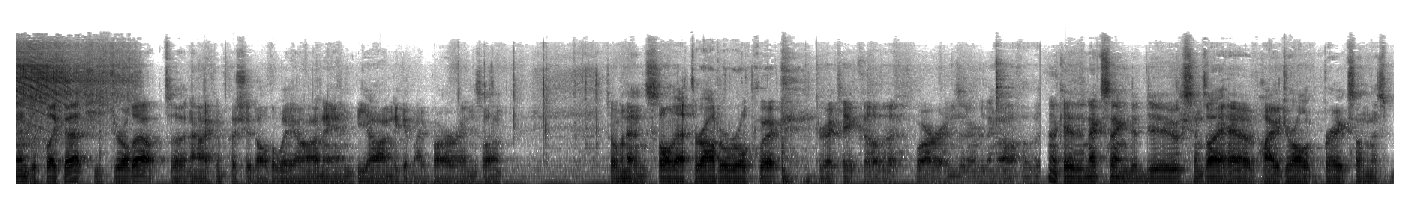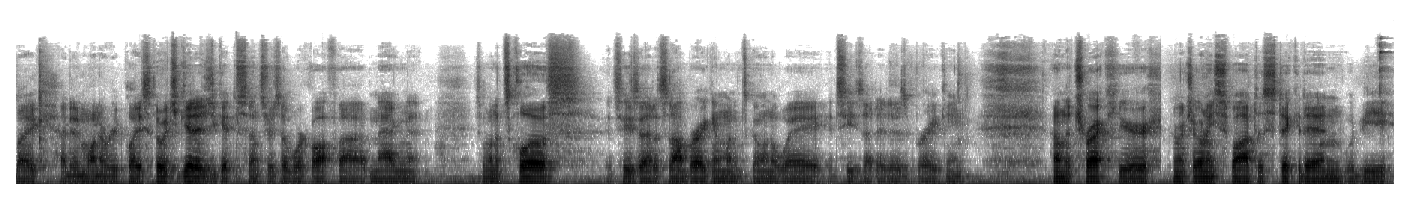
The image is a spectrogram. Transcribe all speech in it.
And just like that, she's drilled out. So now I can push it all the way on and beyond to get my bar ends on. I'm gonna install that throttle real quick after I take all the bar ends and everything off of it. Okay, the next thing to do, since I have hydraulic brakes on this bike, I didn't want to replace. It. So what you get is you get the sensors that work off a magnet. So when it's close, it sees that it's not braking. When it's going away, it sees that it is braking. On the Trek here, pretty much the only spot to stick it in would be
